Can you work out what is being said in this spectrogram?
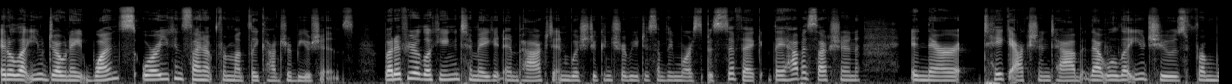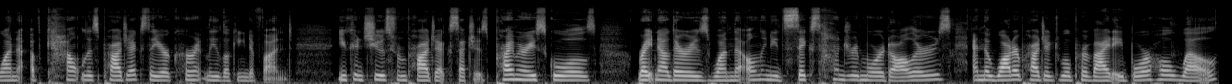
It'll let you donate once, or you can sign up for monthly contributions. But if you're looking to make an impact and wish to contribute to something more specific, they have a section in their Take Action tab that will let you choose from one of countless projects that you're currently looking to fund. You can choose from projects such as primary schools. Right now, there is one that only needs 600 more dollars, and the water project will provide a borehole well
